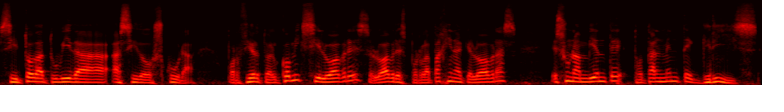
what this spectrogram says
si toda tu vida ha sido oscura? Por cierto, el cómic, si lo abres, lo abres por la página que lo abras, es un ambiente totalmente gris,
